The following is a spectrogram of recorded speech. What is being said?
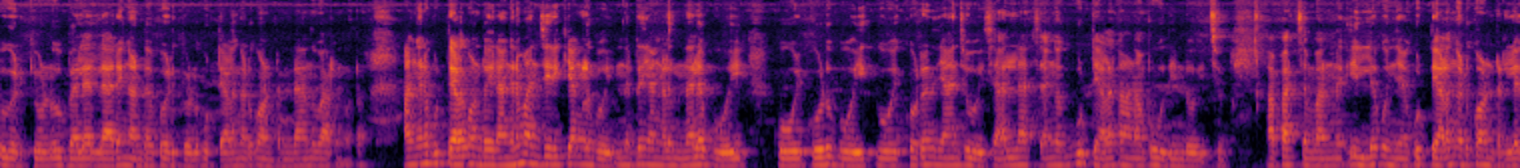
പേടിക്കുള്ളൂ ഇവലെ എല്ലാവരും കണ്ടാൽ പേടിക്കുള്ളൂ കുട്ടികളെ ഇങ്ങോട്ട് കൊണ്ടുവരണ്ടെന്ന് പറഞ്ഞു കേട്ടോ അങ്ങനെ കുട്ടികളെ കൊണ്ടുപോയില്ല അങ്ങനെ മഞ്ചേരിക്ക് ഞങ്ങൾ പോയി. എന്നിട്ട് ഞങ്ങൾ ഇന്നലെ പോയി കോഴിക്കോട് പോയി. കോഴിക്കോട് ഞാൻ ചോദിച്ചു അല്ല അച്ഛൻ ഞങ്ങൾക്ക് കുട്ടികളെ കാണാൻ പൂതിയുണ്ടോ ചോദിച്ചു. അപ്പം അച്ഛൻ പറഞ്ഞു ഇല്ല കുഞ്ഞെ കുട്ടികളെ ഇങ്ങോട്ട് കൊണ്ടുവരല്ലേ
